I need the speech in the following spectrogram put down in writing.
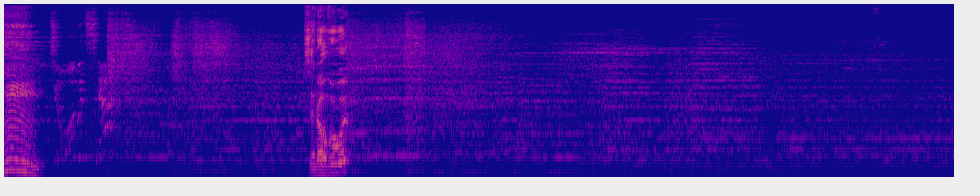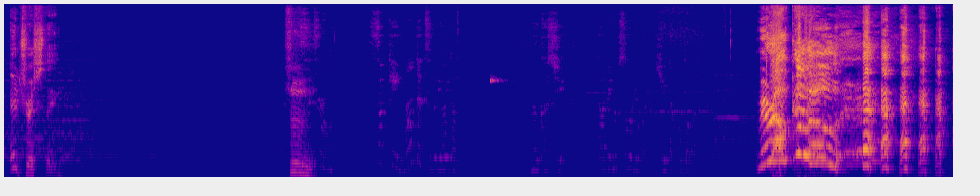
ラ Is that over with? Interesting. Hmm. さっきなんてつぶやいたの昔旅の僧侶から聞いた言葉だ Miroku! ah,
